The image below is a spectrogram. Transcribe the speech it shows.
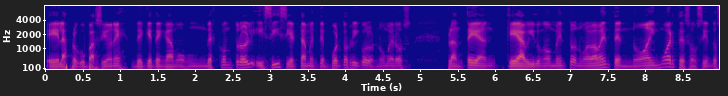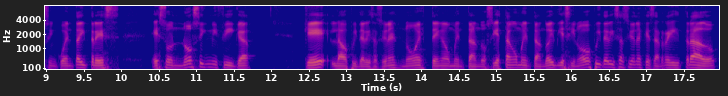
eh, las preocupaciones de que tengamos un descontrol. Y sí, ciertamente en Puerto Rico los números plantean que ha habido un aumento nuevamente, no hay muertes, son 153. Eso no significa que las hospitalizaciones no estén aumentando. Sí están aumentando. Hay 19 hospitalizaciones que se han registrado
